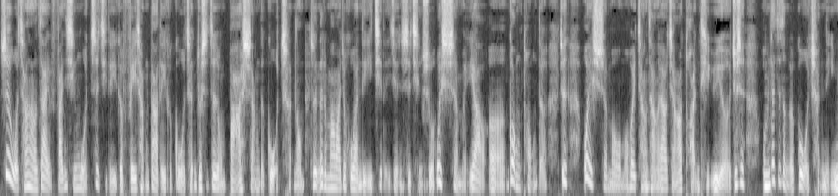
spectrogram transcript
所以我常常在反省我自己的一个非常大的一个过程，就是这种扒伤的过程哦。所以那个妈妈就忽然理解了一件事情，说为什么要呃共同的，就是为什么我们会常常要讲要团体育儿，就是我们在这整个过程里面，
